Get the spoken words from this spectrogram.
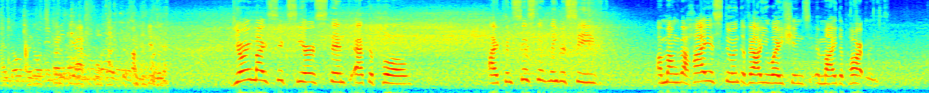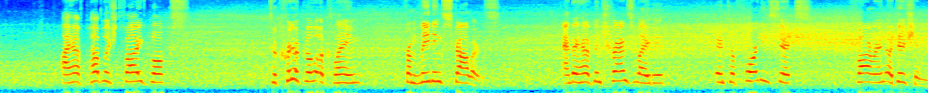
I know, I know it's kind of theatrical, but. During my six-year stint at DePaul, I consistently received among the highest student evaluations in my department. I have published five books to critical acclaim from leading scholars, and they have been translated into 46 foreign editions.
